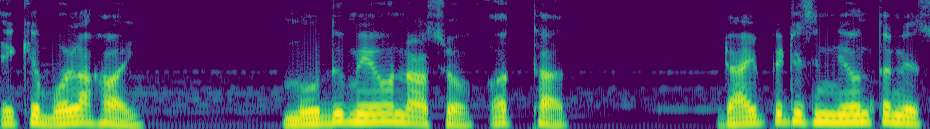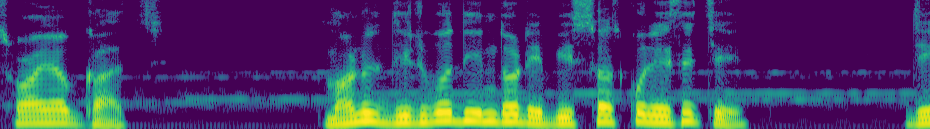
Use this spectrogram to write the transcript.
একে বলা হয় মধুমেহ নাশক অর্থাৎ ডায়াবেটিস নিয়ন্ত্রণে সহায়ক গাছ। মানুষ দীর্ঘদিন ধরে বিশ্বাস করে এসেছে যে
